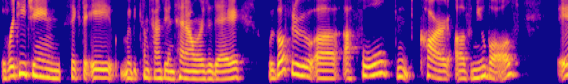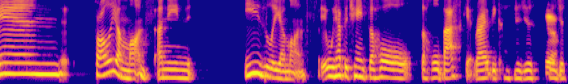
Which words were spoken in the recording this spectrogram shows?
If we're teaching six to eight, maybe sometimes even 10 hours a day, we go through a, a full cart of new balls in probably a month. I mean, easily a month. We have to change the whole the whole basket, right? Because they're just yeah. they just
